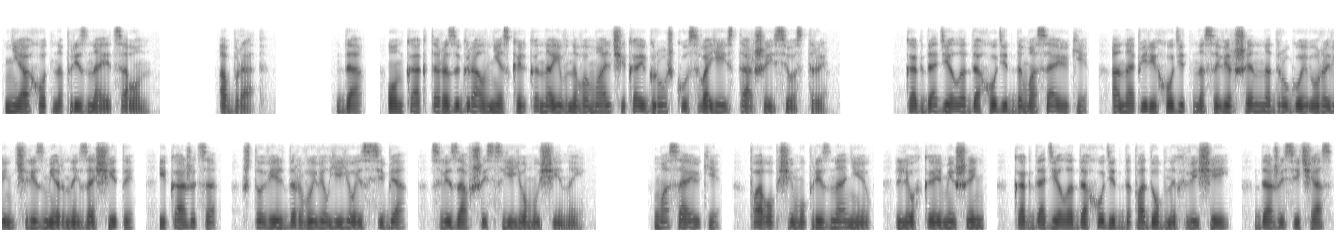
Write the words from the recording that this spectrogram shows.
неохотно признается он. А брат? Да, он как-то разыграл несколько наивного мальчика игрушку своей старшей сестры. Когда дело доходит до Масаюки, она переходит на совершенно другой уровень чрезмерной защиты, и кажется, что Вельдер вывел ее из себя, связавшись с ее мужчиной. Масаюки, по общему признанию, легкая мишень, когда дело доходит до подобных вещей, даже сейчас,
